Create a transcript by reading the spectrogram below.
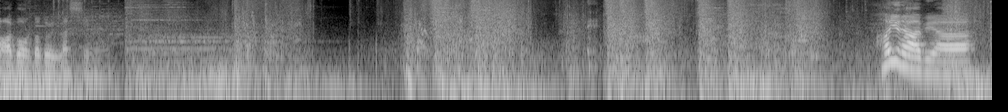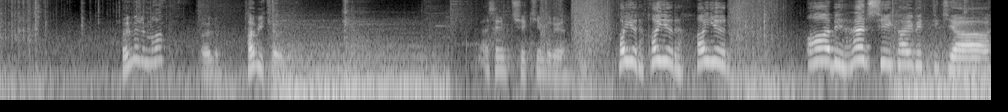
Abi orada da ölmezsin ya. Hayır abi ya. Ölmedim mi lan? Öldüm. Tabii ki öldüm. Ben seni bir çekeyim buraya. Hayır, hayır, hayır. Abi her şeyi kaybettik ya.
